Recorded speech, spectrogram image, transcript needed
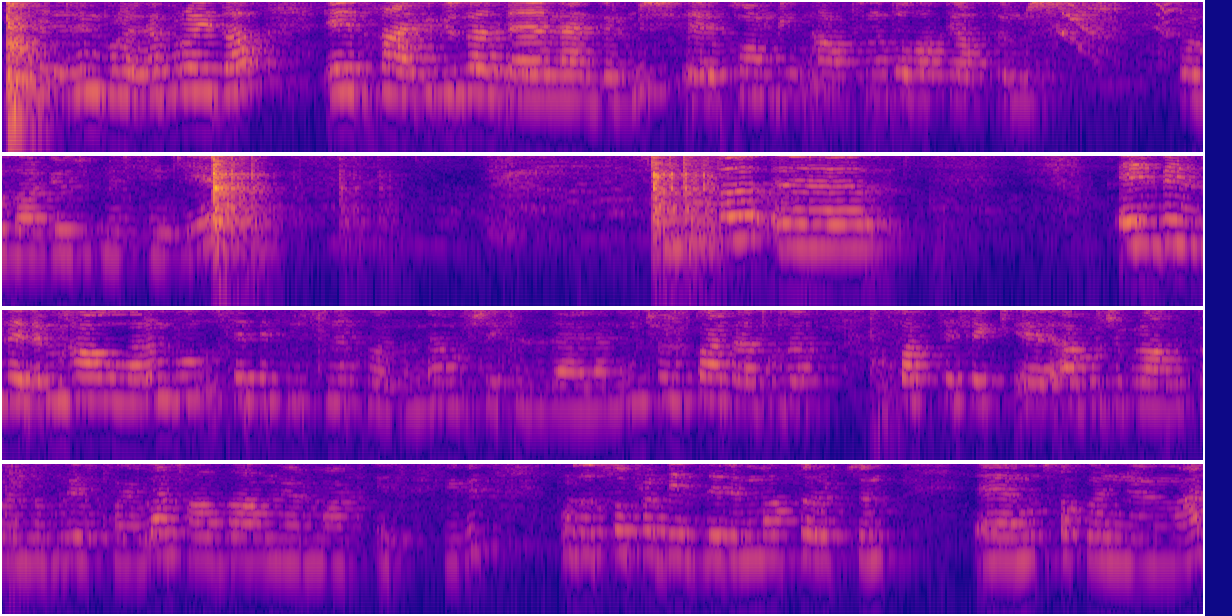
Gelelim buraya. Burayı da ev sahibi güzel değerlendirmiş. E, kombinin altına dolap yaptırmış. Borular gözükmesin diye. Şimdi burada e, el bezlerim, havlularım bu sepetin içine koydum. Ben bu şekilde değerlendirdim. Çocuklar da burada ufak tefek e, abur cubur aldıklarında buraya koyuyorlar. Fazla almıyorum artık eskisi gibi. Burada sofra bezlerim, masa örtüm, e, mutfak önlüğüm var.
